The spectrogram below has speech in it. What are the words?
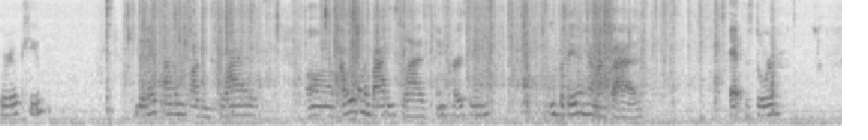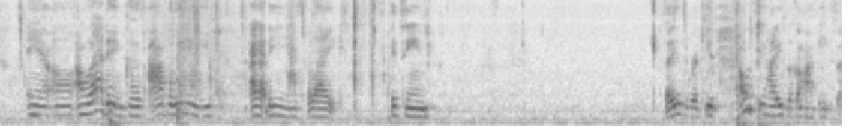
Real cute. The next item are these slides. Um, I was gonna buy these slides in person, but they didn't have my size at the store. And um, I'm glad I didn't because I believe I got these for like 15 So these are real cute. I want to see how these look on my feet. So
